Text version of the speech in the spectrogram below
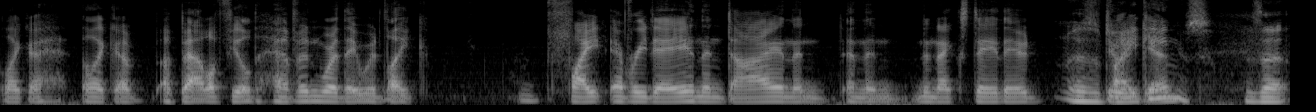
like a like a, a battlefield heaven where they would like fight every day and then die and then and then the next day they would Is it do it again. Vikings? Is that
